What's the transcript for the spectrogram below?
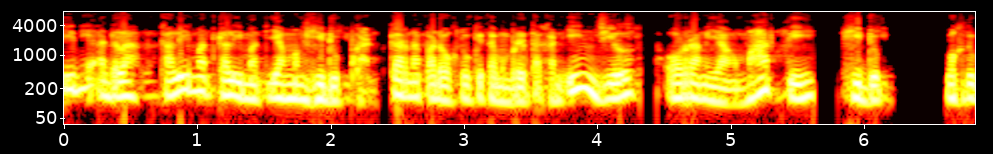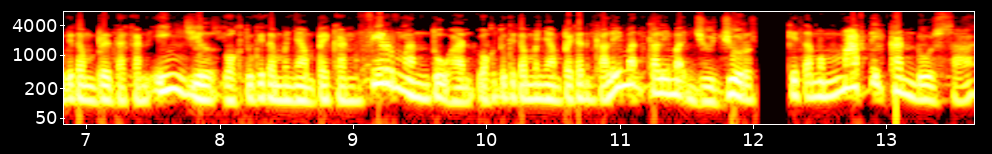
Ini adalah kalimat-kalimat yang menghidupkan. Karena pada waktu kita memberitakan Injil, orang yang mati hidup. Waktu kita memberitakan Injil, waktu kita menyampaikan firman Tuhan, waktu kita menyampaikan kalimat-kalimat jujur, kita mematikan dosa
